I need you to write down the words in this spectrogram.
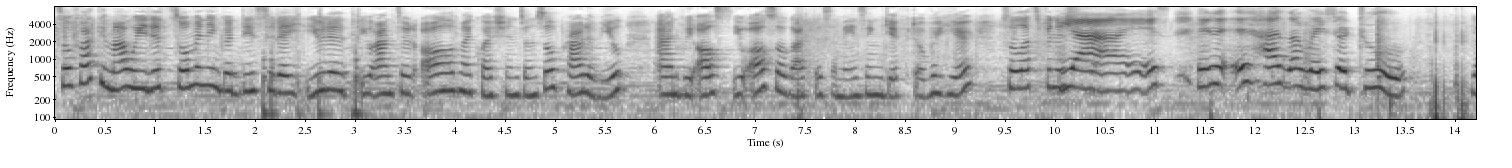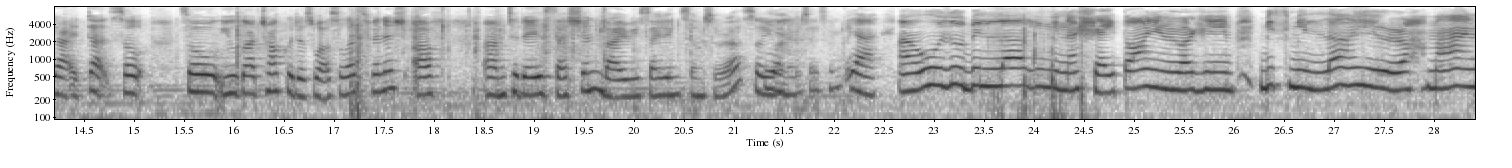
So Fatima, we did so many good deeds today. You did you answered all of my questions. I'm so proud of you. And we also you also got this amazing gift over here. So let's finish. Yeah, it, it has a razor too. Yeah, it does. So so you got chocolate as well. So let's finish off um, today's session by reciting some surah. So you Yeah. want to recite something? Yeah. أعوذ بالله من الشيطان الرجيم بسم الله الرحمن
